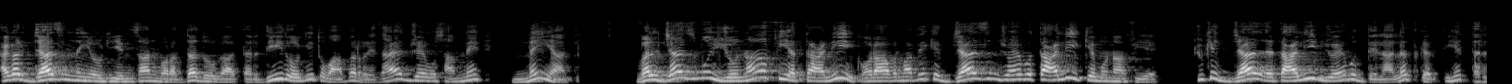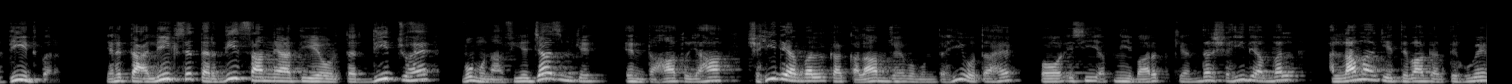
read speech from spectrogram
अगर जज्म नहीं होगी, इंसान मुरद होगा, तरदीद होगी तो वहाँ पर रजायत जो है वो सामने नहीं आती। वल जज्म युनाफी तालीक और आप फरमाते हैं कि जज्म जो है वो तालीक के मुनाफी है, क्योंकि तालीक जो है वो दिलालत करती है तरदीद पर। यानी तालीक से तरदीद सामने आती है, और तरदीद जो है वो मुनाफी है जज्म के। इंतहा तो यहाँ शहीद अव्वल का कलाम जो है वो मुंतही होता है, और इसी अपनी इबारत के अंदर शहीद अव्वल अल्लामा की इतबा करते हुए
